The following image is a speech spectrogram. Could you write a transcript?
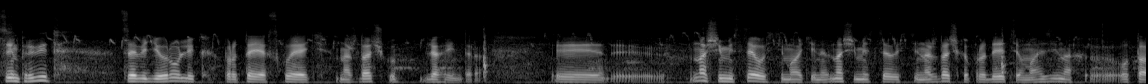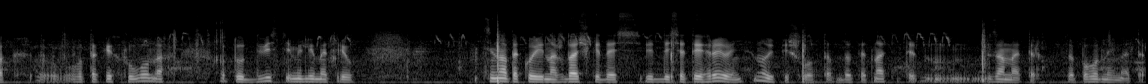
Всім привіт! Це відеоролик про те, як склеїть наждачку для гріндера. Е, е, В нашій місцевості, мабуть, в нашій місцевості наждачка продається в магазинах е, отак, в таких рулонах. Отут 200 мм. Ціна такої наждачки десь від 10 гривень, ну і пішло там до 15 за метр, за погодний метр.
